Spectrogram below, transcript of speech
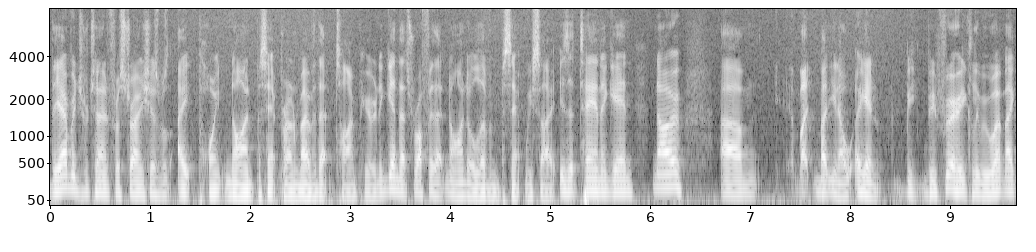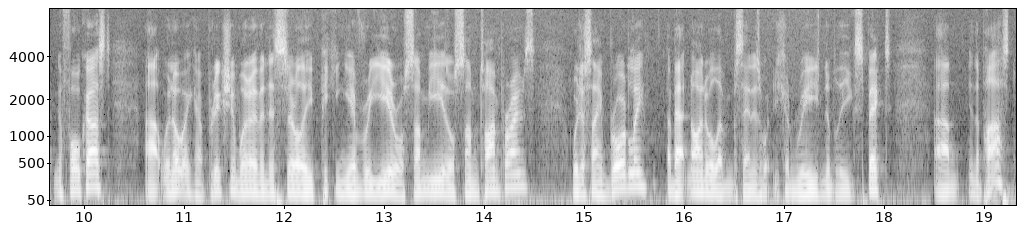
The average return for Australian shares was 8.9 percent per annum over that time period. Again, that's roughly that 9 to 11 percent we say. Is it 10 again? No. Um, but but you know again, be, be very clear. We weren't making a forecast. Uh, we're not making a prediction. We're not even necessarily picking every year or some years or some time frames. We're just saying broadly about nine to eleven percent is what you can reasonably expect um, in the past.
